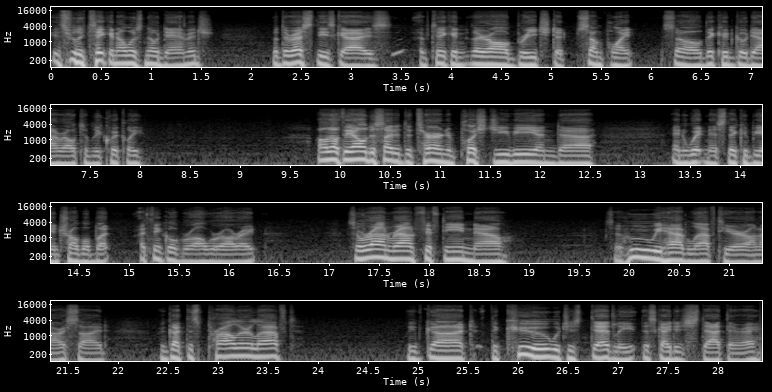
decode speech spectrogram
It's really taken almost no damage. But the rest of these guys have taken, they're all breached at some point, so they could go down relatively quickly. Although if they all decided to turn and push GB and uh, and Witness, they could be in trouble, but I think overall we're alright. So we're on round 15 now. So who we have left here on our side? We've got this Prowler left. We've got the coup, which is deadly. This guy just stat there, eh?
